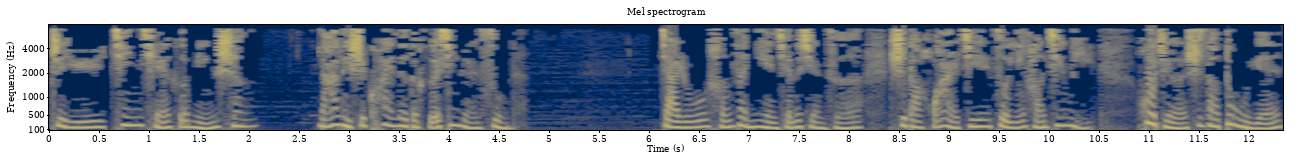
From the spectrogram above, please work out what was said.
至于金钱和名声，哪里是快乐的核心元素呢？假如横在你眼前的选择是到华尔街做银行经理，或者是到动物园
